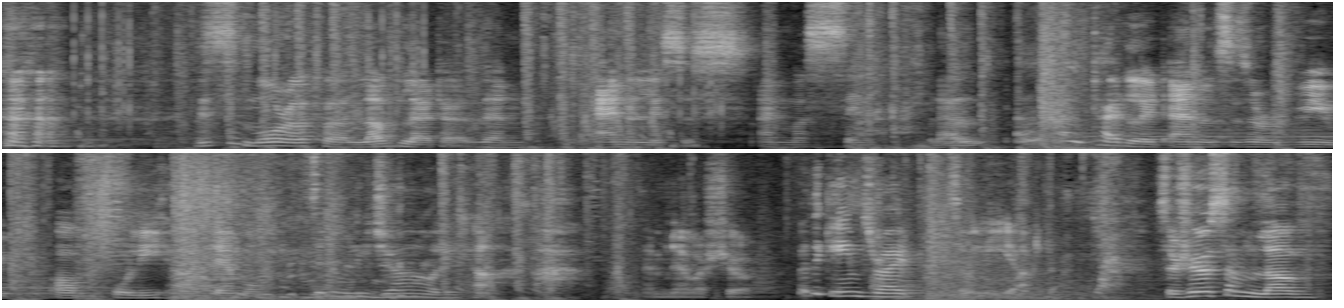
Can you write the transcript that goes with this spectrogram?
this is more of a love letter than analysis. I must say. But I'll, I'll, I'll title it Analysis or Review of Olija demo. Is it Olija Olija? Ah, I'm never sure. But the game's right, so yeah. So show some love,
